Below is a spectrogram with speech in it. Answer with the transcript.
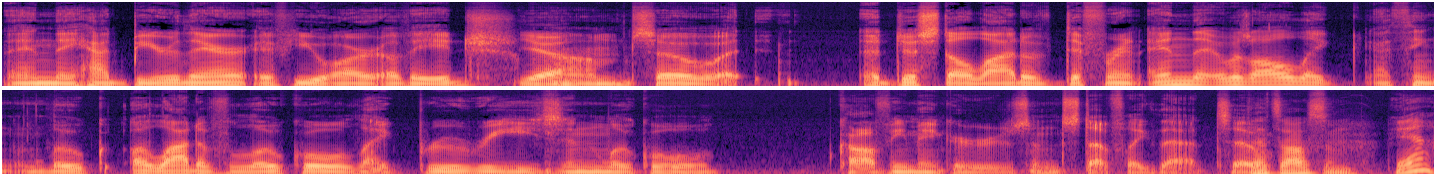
and they had beer there if you are of age Yeah. um so uh, uh, just a lot of different and it was all like i think local a lot of local like breweries and local coffee makers and stuff like that so That's awesome. yeah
